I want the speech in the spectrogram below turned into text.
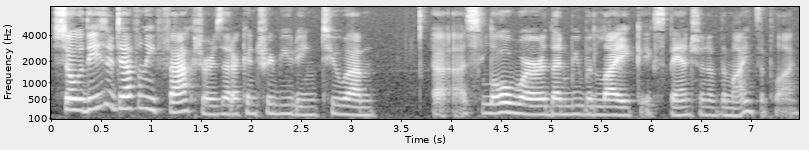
So these are definitely factors that are contributing to um, a slower than we would like expansion of the mine supply.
